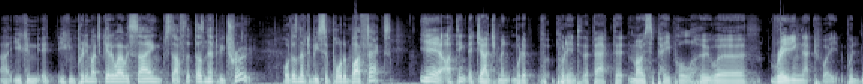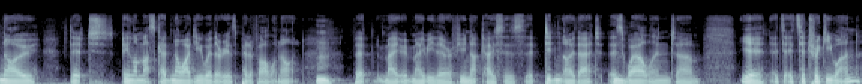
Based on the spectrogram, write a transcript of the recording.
uh, you can it, you can pretty much get away with saying stuff that doesn't have to be true or doesn't have to be supported by facts. Yeah, I think the judgment would have put into the fact that most people who were reading that tweet would know that Elon Musk had no idea whether he was a pedophile or not. Hmm. But maybe maybe there are a few nutcases that didn't know that as Mm. well. And um, yeah, it's it's a tricky one,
